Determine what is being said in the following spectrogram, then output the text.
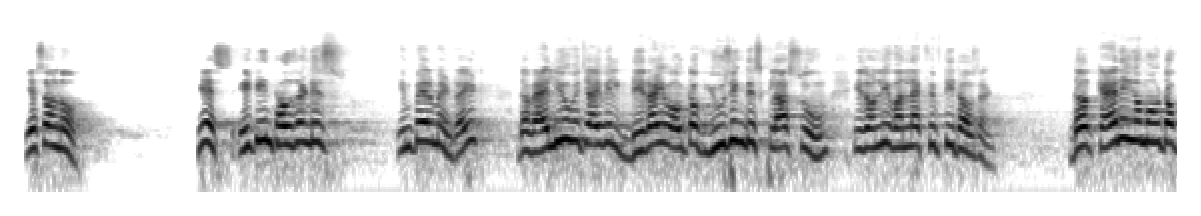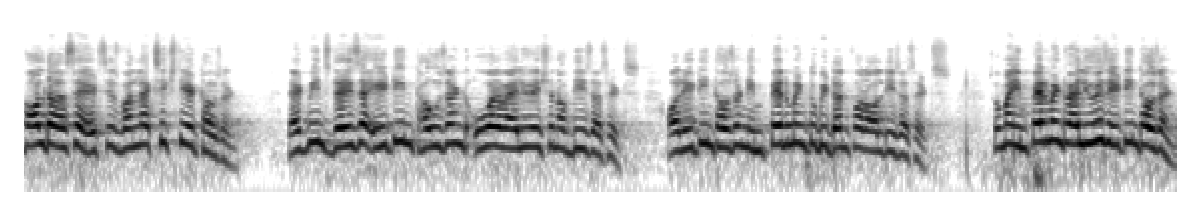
Yes or no? Yes, 18,000 is impairment, right? The value which I will derive out of using this classroom is only 1 lakh 50,000. The carrying amount of all the assets is 1 lakh 68,000. That means there is a 18,000 overvaluation of these assets or 18,000 impairment to be done for all these assets. So my impairment value is 18,000.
